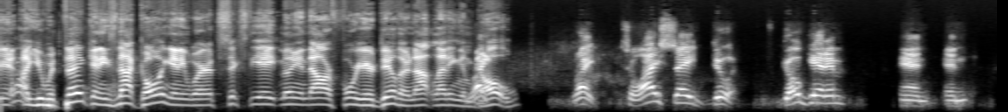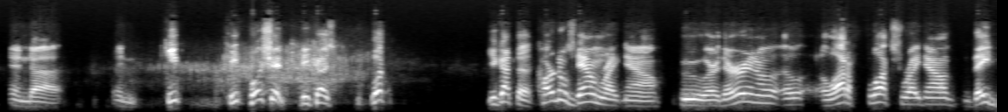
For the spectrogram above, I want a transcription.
Yeah, you would think, and he's not going anywhere. It's sixty-eight million dollar four-year deal. They're not letting him right. go. Right. So I say, do it. Go get him, and and and uh, and keep keep pushing because look, you got the Cardinals down right now who are they're in a, a, a, lot of flux right now. They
